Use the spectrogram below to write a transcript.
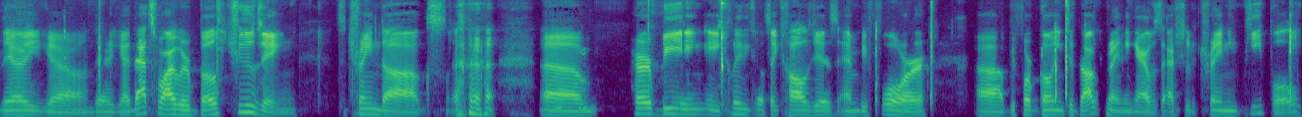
There you go. There you go. That's why we're both choosing to train dogs. um, her being a clinical psychologist, and before uh, before going to dog training, I was actually training people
